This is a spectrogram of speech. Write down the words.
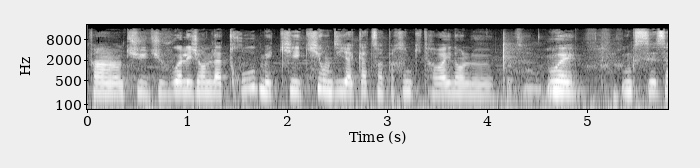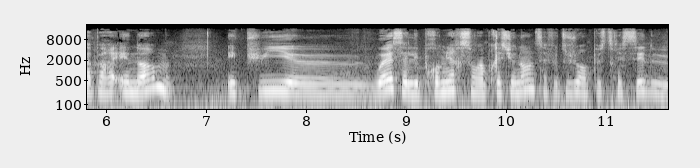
Enfin, tu, tu vois les gens de la troupe, mais qui est qui? On dit il y a 400 personnes qui travaillent dans le. 400. Ouais, donc c'est- ça paraît énorme. Et puis, euh, ouais, ça, les premières sont impressionnantes. Ça fait toujours un peu stresser de,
